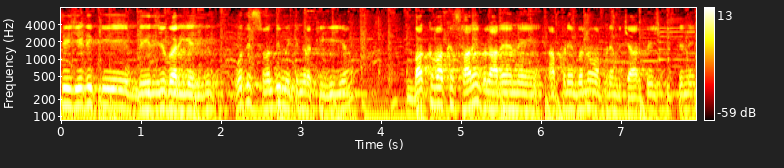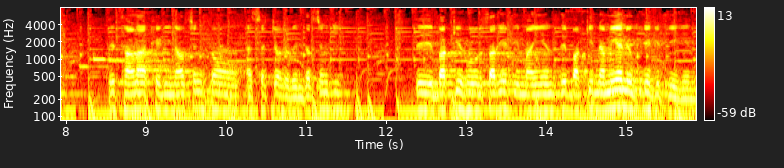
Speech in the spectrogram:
ਤੇ ਜਿਹੜੀ ਕਿ ਬੇਰੁਜ਼ਗਾਰੀ ਹੈ ਜਿਹੜੀ, ਉਹਦੇ ਸੰਬੰਧੀ ਮੀਟਿੰਗ ਰੱਖੀ ਗਈ ਆ। ਵੱਖ-ਵੱਖ ਸਾਰੇ ਬੁਲਾਰਿਆਂ ਨੇ ਆਪਣੇ ਵੱਲੋਂ ਆਪਣੇ ਵਿਚਾਰ ਪੇਸ਼ ਕੀਤੇ ਨੇ। ਤੇ ਥਾਣਾ ਖੇੜੀ ਨੌ ਸਿੰਘ ਤੋਂ ਐਸਐਚਓ ਰਵਿੰਦਰ ਸਿੰਘ ਜੀ ਤੇ ਬਾਕੀ ਹੋਰ ਸਾਰੀਆਂ ਟੀਮਾਂ ਆਈਆਂ ਨੇ ਤੇ ਬਾਕੀ ਨਵੀਆਂ ਨਿਯੁਕਤੀਆਂ ਕੀਤੀਆਂ ਗਈਆਂ ਨੇ।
